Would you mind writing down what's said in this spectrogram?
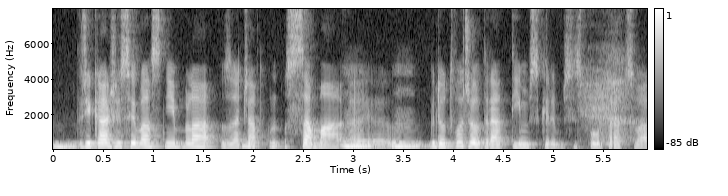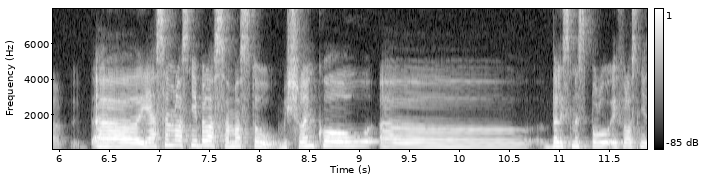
Hmm. Říkáš, že jsi vlastně byla v začátku sama. Mm. Kdo tvořil teda tým, s kterým jsi spolupracoval? Uh, já jsem vlastně byla sama s tou myšlenkou. Uh, byli jsme spolu i vlastně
